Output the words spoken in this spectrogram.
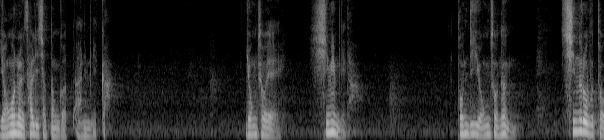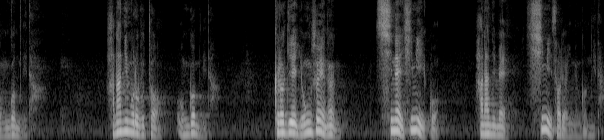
영혼을 살리셨던 것 아닙니까? 용서의 힘입니다. 본디 용서는 신으로부터 온 겁니다. 하나님으로부터 온 겁니다. 그러기에 용서에는 신의 힘이 있고 하나님의 힘이 서려 있는 겁니다.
